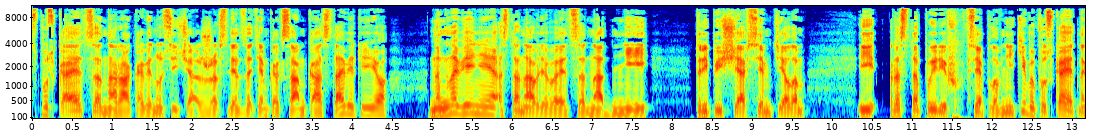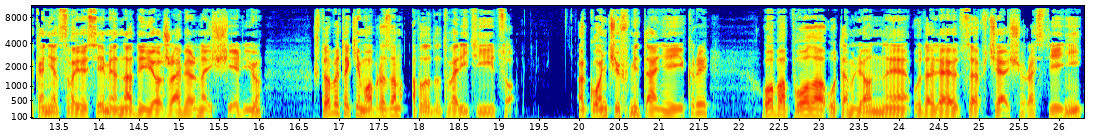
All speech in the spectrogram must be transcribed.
спускается на раковину сейчас же, вслед за тем, как самка оставит ее, на мгновение останавливается над ней, трепеща всем телом, и, растопырив все плавники, выпускает, наконец, свое семя над ее жаберной щелью, чтобы таким образом оплодотворить яйцо. Окончив метание икры, оба пола, утомленные, удаляются в чащу растений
